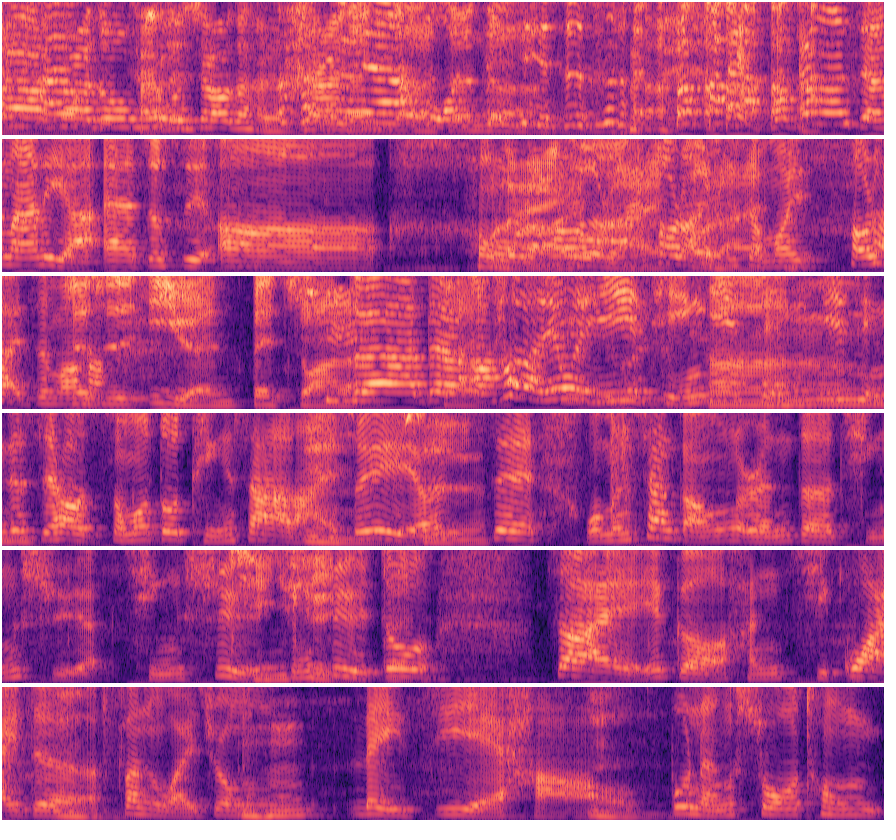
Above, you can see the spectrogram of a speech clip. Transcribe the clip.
大家都会笑得很开心的。我自己是，我刚刚讲哪里啊？哎，就是呃，后来后来后来是什么？后来怎么？就是议员被抓了。对啊对啊，后来因为疫情疫情疫情的时候，什么都停下来，所以有一些我们香港人的情绪情绪情绪都。在一个很奇怪的氛围中累积也好，不能说通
